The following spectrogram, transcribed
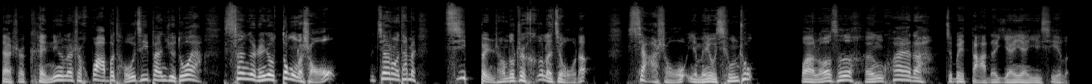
但是肯定那是话不投机半句多呀，三个人就动了手，加上他们基本上都是喝了酒的，下手也没有轻重，万罗斯很快的就被打得奄奄一息了。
